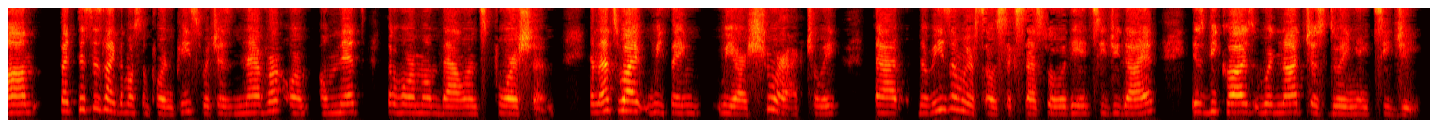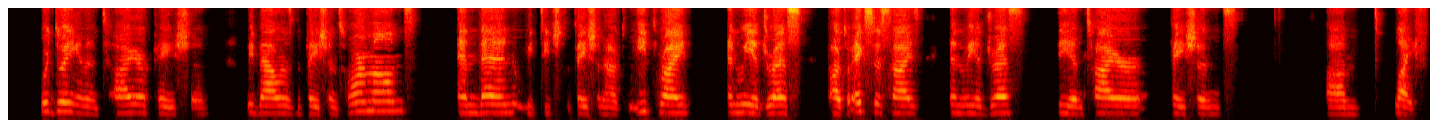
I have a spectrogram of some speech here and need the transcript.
Um, but this is like the most important piece, which is never or omit the hormone balance portion. And that's why we think we are sure, actually, that the reason we're so successful with the HCG diet is because we're not just doing HCG. We're doing an entire patient. We balance the patient's hormones, and then we teach the patient how to eat right, and we address how to exercise, and we address the entire patient's um, life.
